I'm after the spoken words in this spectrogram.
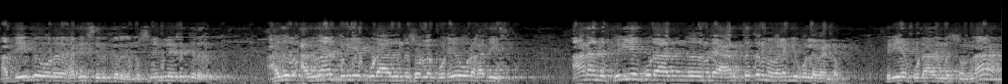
அப்படின்னு ஒரு ஹதீஸ் இருக்கிறது. முஸ்லீம்ல இருக்கிறது. அது அதுதான் பிரியக்கூடாது என்று சொல்லக்கூடிய ஒரு ஹதீஸ். ஆனா அந்த பிரியக்கூடாதுங்கிறதுடைய அர்த்தத்தை நம்ம விளங்கிக் கொள்ள வேண்டும். பிரியக்கூடாதுன்னு சொன்னா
